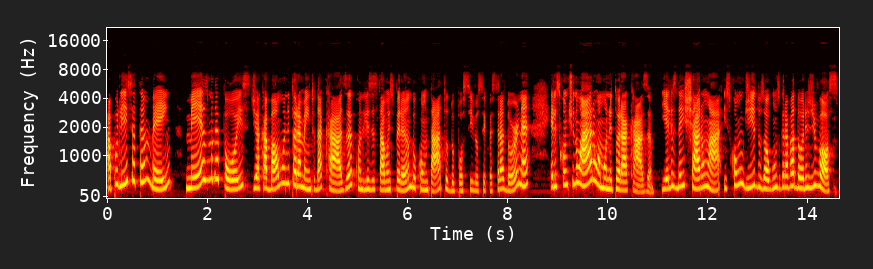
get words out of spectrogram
A polícia também mesmo depois de acabar o monitoramento da casa, quando eles estavam esperando o contato do possível sequestrador, né? Eles continuaram a monitorar a casa e eles deixaram lá escondidos alguns gravadores de voz.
